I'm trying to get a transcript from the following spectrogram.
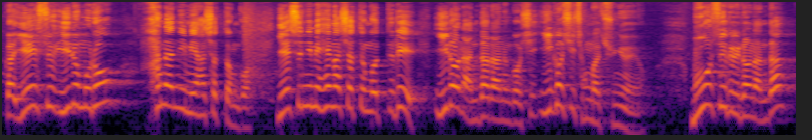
그러니까 예수 이름으로 하나님이 하셨던 것, 예수님이 행하셨던 것들이 일어난다라는 것이 이것이 정말 중요해요. 무엇으로 일어난다?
